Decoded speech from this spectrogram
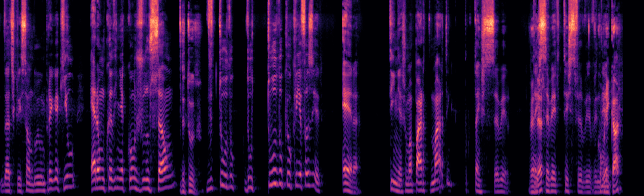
da descrição do emprego, aquilo era um bocadinho a conjunção De tudo. de tudo, do tudo o que eu queria fazer. Era, tinhas uma parte de marketing, porque tens de saber, tens Vender, de saber, tens de saber vender, comunicar.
